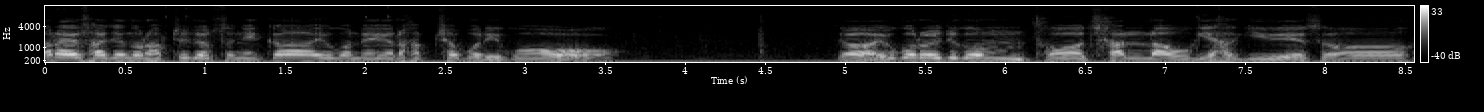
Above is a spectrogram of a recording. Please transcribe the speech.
하나의 사진으로 합쳐졌으니까 이거 네 개를 합쳐버리고 자 이거를 지금 더 잘 나오게 하기 위해서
